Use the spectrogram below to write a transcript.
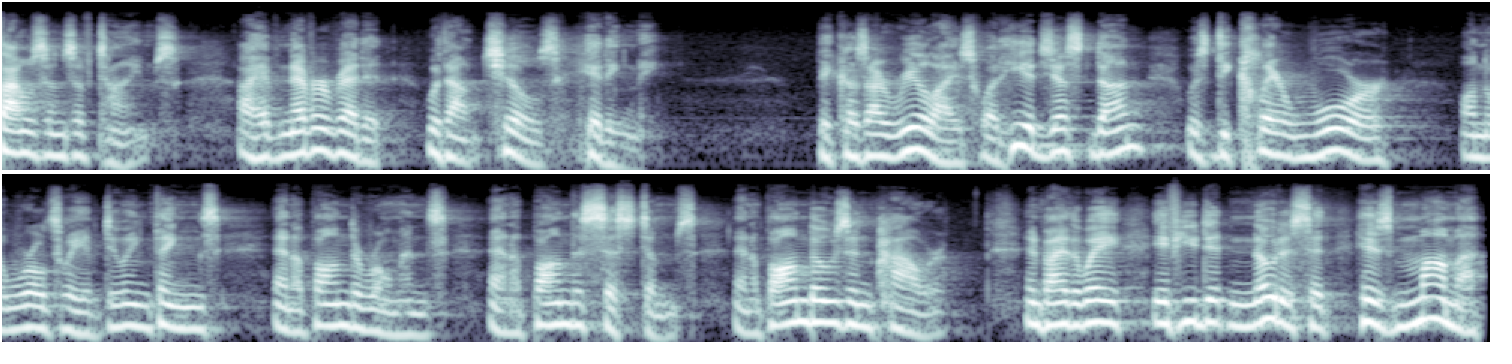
thousands of times. I have never read it without chills hitting me because I realized what he had just done was declare war on the world's way of doing things and upon the Romans and upon the systems and upon those in power. And by the way, if you didn't notice it, his mama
